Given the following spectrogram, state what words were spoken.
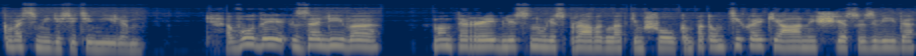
к 80 милям. Воды залива Монтеррей блеснули справа гладким шелком, потом Тихий океан исчез из вида,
